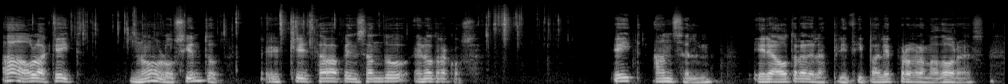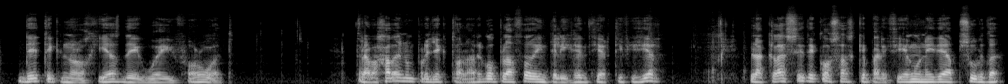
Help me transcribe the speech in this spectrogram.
Ah, hola, Kate. No, lo siento. Es que estaba pensando en otra cosa. Kate Anselm era otra de las principales programadoras de tecnologías de Way Forward. Trabajaba en un proyecto a largo plazo de inteligencia artificial, la clase de cosas que parecían una idea absurda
